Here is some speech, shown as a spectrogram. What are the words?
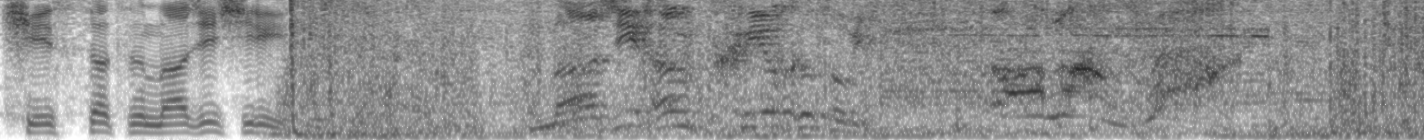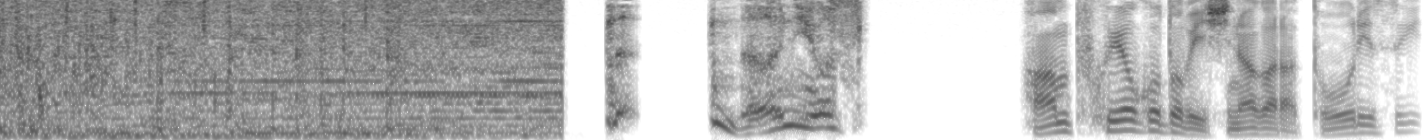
必殺マジシリー。マジ反復横跳び。何をし反復横跳びしながら通り過ぎ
